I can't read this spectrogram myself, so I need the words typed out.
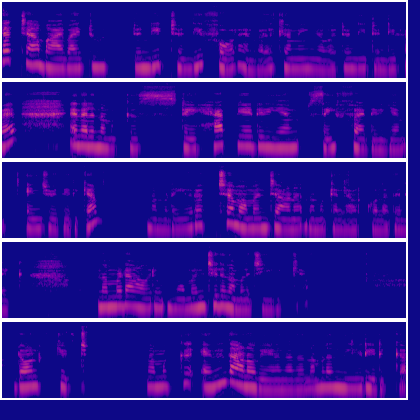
ടച്ചാ bye bye to twenty twenty four and welcoming our twenty twenty five എന്നാലും നമുക്ക് സ്റ്റേ ഹാപ്പി ആയിട്ടിരിക്കാം സേഫ് ആയിട്ടിരിക്കാം എൻജോയ് ചെയ്തിരിക്കാം. നമ്മുടെ ഈ ഒരൊറ്റ മൊമെന്റാണ് നമുക്ക് എല്ലാവർക്കും ഉള്ളത്. ലൈക്ക് നമ്മുടെ ആ ഒരു മൊമെന്റിൽ നമ്മൾ ജീവിക്കുക ഡോണ്ട് ക്വിറ്റ് നമുക്ക് എന്താണോ വേണ്ടുന്നത് നമ്മൾ നേടിയെടുക്കുക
